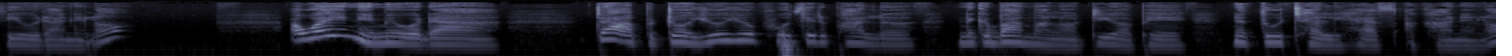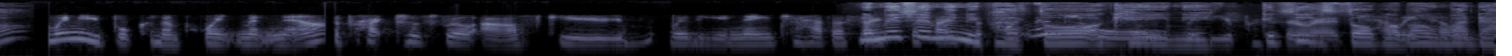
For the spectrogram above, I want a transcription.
သီဝဒနေလောအဝဲနေမေဝဒါ တာပတော့ရိုးရိုးဖို့တိဖာလနကဘာမလောတီယောဖေနတူ telehealth အခါနေလော When you book an appointment now the practice will ask you whether you need to have a face to face appointment or okay ni kisi so ba ba ba da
